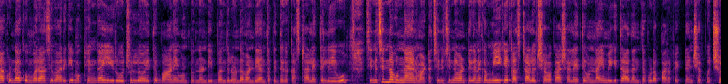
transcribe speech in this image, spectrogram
కాకుండా కుంభరాశి వారికి ముఖ్యంగా ఈ రోజుల్లో అయితే బాగానే ఉంటుందండి. ఇబ్బందులు ఉండవండి. అంత పెద్దగా కష్టాలు అయితే లేవు. చిన్న చిన్న ఉన్నాయన్నమాట. చిన్న చిన్న అంటే కనుక మీకే కష్టాలు వచ్చే అవకాశాలు అయితే ఉన్నాయి. మిగతా అదంతా కూడా పర్ఫెక్ట్ అని చెప్పొచ్చు.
